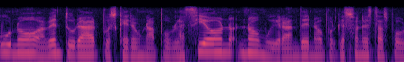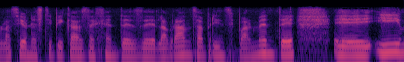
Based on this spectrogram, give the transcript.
uno aventurar pues que era una población no muy grande, ¿no? Porque son estas poblaciones típicas de gentes de labranza principalmente eh, y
